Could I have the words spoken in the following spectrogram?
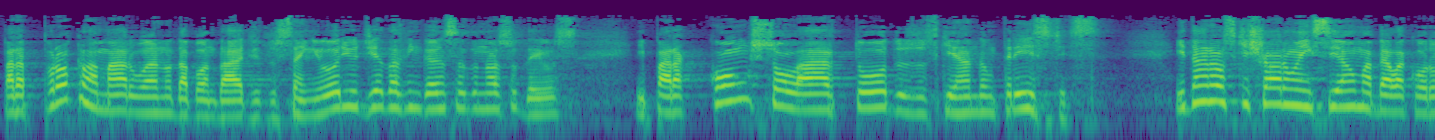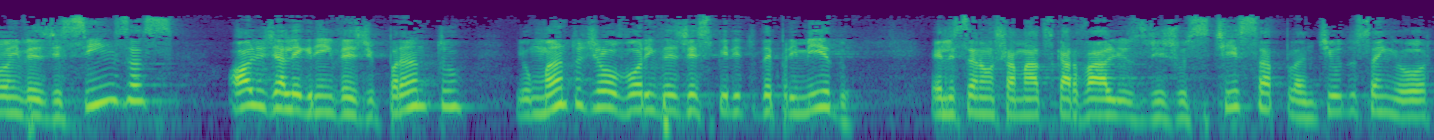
para proclamar o ano da bondade do Senhor e o dia da vingança do nosso Deus, e para consolar todos os que andam tristes, e dar aos que choram em Sião uma bela coroa em vez de cinzas, óleo de alegria em vez de pranto, e um manto de louvor em vez de espírito deprimido. Eles serão chamados carvalhos de justiça, plantio do Senhor,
